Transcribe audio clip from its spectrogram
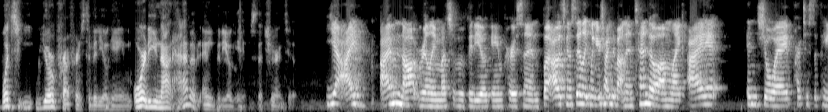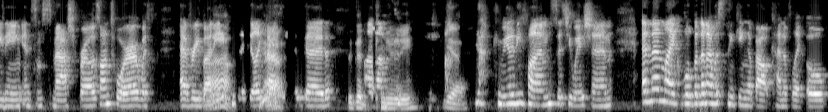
what's your preference to video game, or do you not have any video games that you're into? Yeah, I I'm not really much of a video game person, but I was gonna say like when you're talking about Nintendo, I'm like I enjoy participating in some Smash Bros on tour with everybody. Ah, I feel like yeah. that's a good It's a good Um, community. yeah. yeah, community fun situation. And then like, well, but then I was thinking about kind of like, oh,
